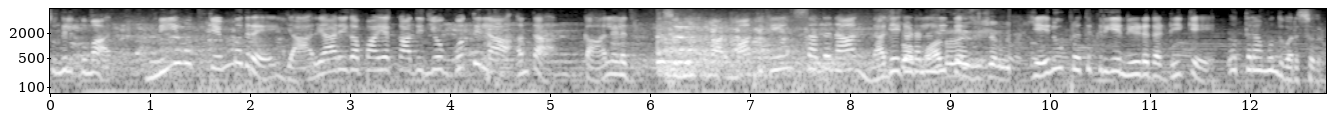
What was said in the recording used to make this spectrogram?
ಸುನಿಲ್ ಕುಮಾರ್ ನೀವು ಕೆಮ್ಮಿದ್ರೆ ಯಾರ್ಯಾರಿಗ ಅಪಾಯ ಕಾದಿದೆಯೋ ಗೊತ್ತಿಲ್ಲ ಅಂತ ಕಾಲೆಳೆದ್ರು. ಸುನಿಲ್ ಕುಮಾರ್ ಮಾತಿಗೆ ಸದನ ನಗೆಗಡಲಲ್ಲಿದೆ ಏನೂ ಪ್ರತಿಕ್ರಿಯೆ ನೀಡದ ಡಿಕೆ ಉತ್ತರ ಮುಂದುವರೆಸಿದ್ರು.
